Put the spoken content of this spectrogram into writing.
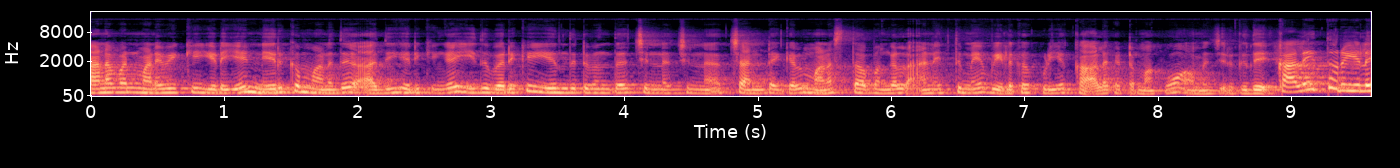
கணவன் மனைவிக்கு இடையே நெருக்கமானது அதிகரிக்குங்க. இது வரைக்கும் இருந்துட்டு வந்த சின்ன சின்ன சண்டைகள் மனஸ்தாபங்கள் அனைத்துமே விளக்கக்கூடிய காலகட்டமாக காலகட்டமாகவும் அமைஞ்சிருக்குது. கலைத்துறையில்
